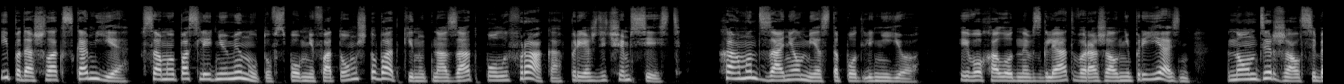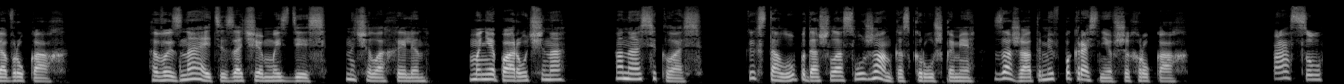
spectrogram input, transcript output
и подошла к скамье в самую последнюю минуту, вспомнив о том, чтобы откинуть назад полы фрака, прежде чем сесть. Хаммонд занял место подле нее. Его холодный взгляд выражал неприязнь, но он держал себя в руках. «Вы знаете, зачем мы здесь?» — начала Хелен. «Мне поручено...» Она осеклась. К их столу подошла служанка с кружками, зажатыми в покрасневших руках. «Пасу»,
